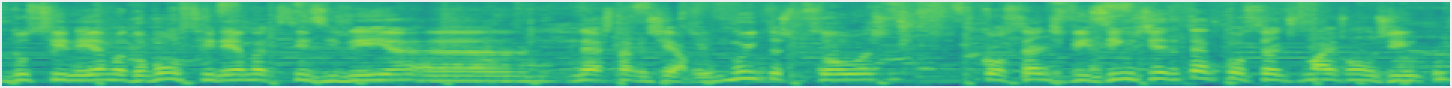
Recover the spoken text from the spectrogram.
do cinema, do bom cinema que se exibia uh, nesta região. E muitas pessoas de conselhos vizinhos e até de conselhos mais longínquos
